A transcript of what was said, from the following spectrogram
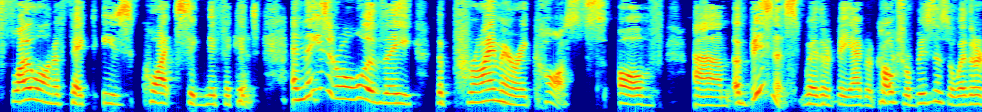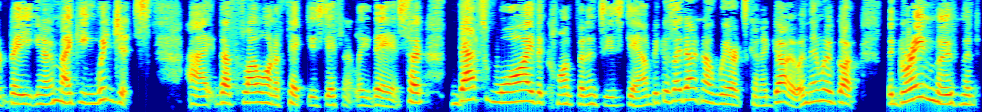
flow on effect is quite significant. And these are all of the, the primary costs of um, business, whether it be agricultural business or whether it be, you know, making widgets. Uh, the flow on effect is definitely there. So that's why the confidence is down because they don't know where it's going to go. And then we've got the green movement,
